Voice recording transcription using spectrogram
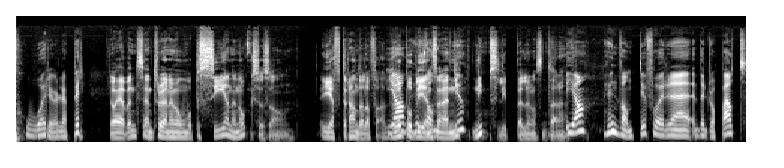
på rød løper. Ja, även sen tror jeg hun hon var på scenen også, sa hon. I efterhand i hvert fall. Det Ja, på å bli en sånn nip, nipslip eller noe sånt der. Ja, hun vant jo for uh, The Dropout.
